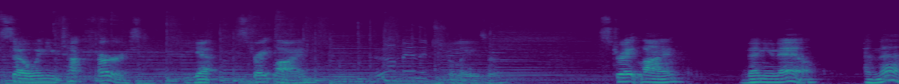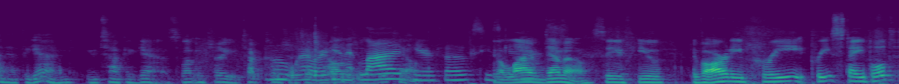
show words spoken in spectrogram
So when you tuck first, you get straight line, the laser, straight line, then you nail, and then at the end you tuck again. So let me show you tuck Oh tension wow, we're getting it live detail. here, folks. He's a live us- demo. See if you you've already pre pre stapled.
